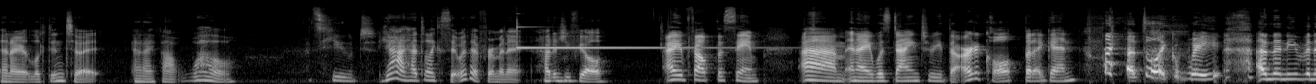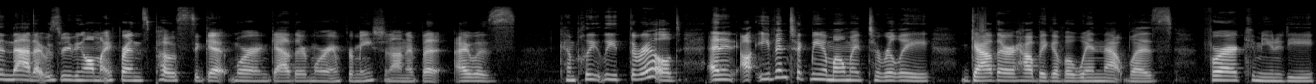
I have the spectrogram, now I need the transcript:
and I looked into it and I thought, whoa. That's huge. Yeah, I had to like sit with it for a minute. How did you mm-hmm. feel? I felt the same. Um, and I was dying to read the article, but again, I had to like wait. And then even in that, I was reading all my friends' posts to get more and gather more information on it. But I was completely thrilled, and it uh, even took me a moment to really gather how big of a win that was for our community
